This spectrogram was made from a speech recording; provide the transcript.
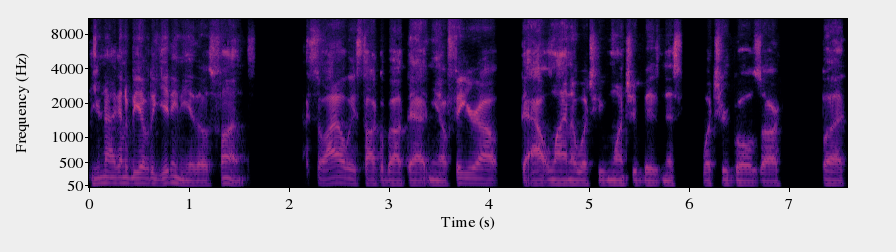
you're not going to be able to get any of those funds. So I always talk about that, you know, figure out the outline of what you want your business, what your goals are, but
